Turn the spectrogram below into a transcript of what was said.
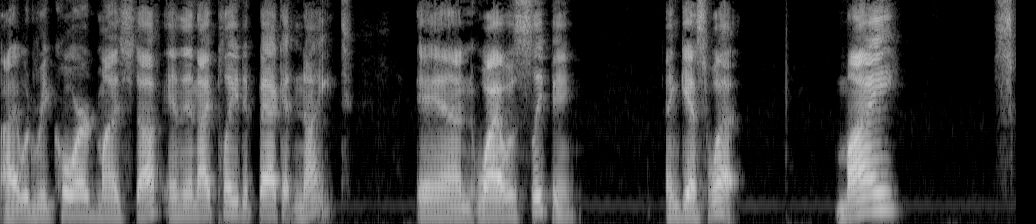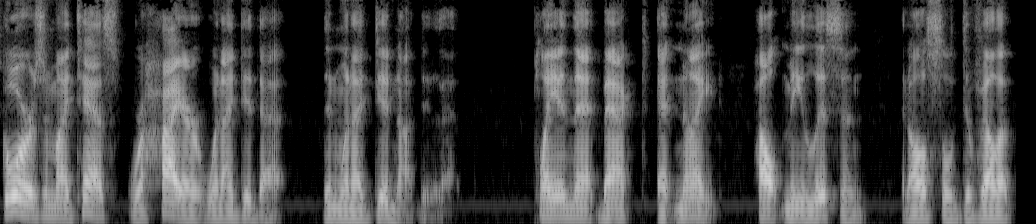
I would record my stuff and then I played it back at night and while I was sleeping. And guess what? My scores in my tests were higher when I did that than when I did not do that. Playing that back at night helped me listen and also develop,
